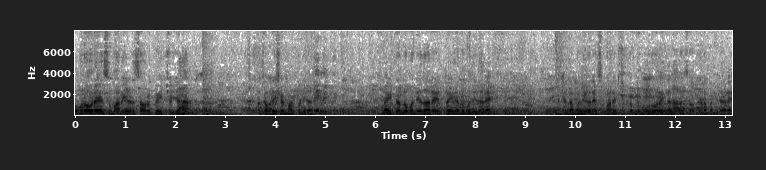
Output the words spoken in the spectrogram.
ಅವರವರೇ ಸುಮಾರು ಎರಡು ಸಾವಿರಕ್ಕೂ ಹೆಚ್ಚು ಜನ ಅಕಾಮಿಡೇಷನ್ ಮಾಡ್ಕೊಂಡಿದ್ದಾರೆ. ಫ್ಲೈಟಲ್ಲೂ ಬಂದಿದ್ದಾರೆ ಟ್ರೈನಲ್ಲೂ ಬಂದಿದ್ದಾರೆ. ಎಲ್ಲ ಬಂದಿದ್ದಾರೆ. ಸುಮಾರು ಹೆಚ್ಚು ಕಮ್ಮಿ ಮೂರುವರೆಯಿಂದ ನಾಲ್ಕು ಸಾವಿರ ಜನ ಬಂದಿದ್ದಾರೆ.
